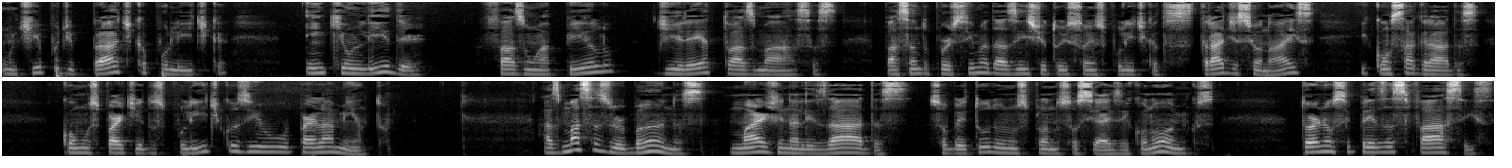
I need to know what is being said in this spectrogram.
um tipo de prática política em que um líder faz um apelo direto às massas, passando por cima das instituições políticas tradicionais e consagradas, como os partidos políticos e o parlamento. As massas urbanas, marginalizadas, sobretudo nos planos sociais e econômicos, tornam-se presas fáceis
